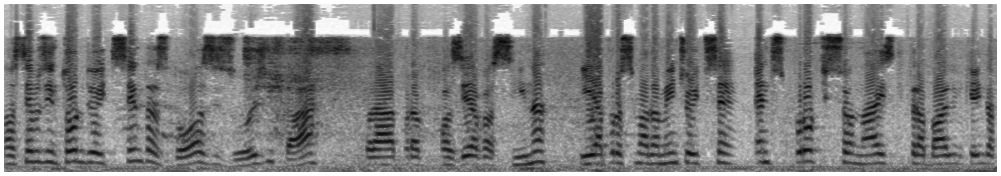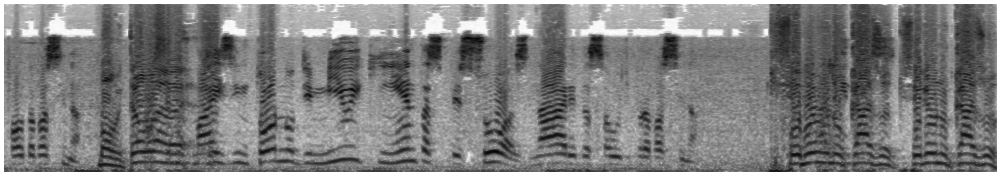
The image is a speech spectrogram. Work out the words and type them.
nós temos em torno de 800 doses hoje, tá? Para fazer a vacina e aproximadamente 800 profissionais que trabalham que ainda falta vacinar. Bom, então. Nós é... temos mais em torno de 1.500 pessoas na área da saúde para vacinar. Que seriam, no caso, que seriam, no caso,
